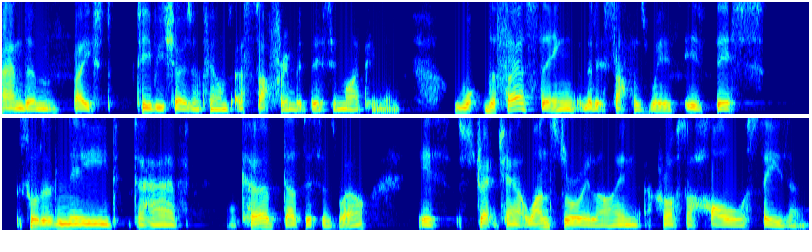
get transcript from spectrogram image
fandom-based TV shows and films are suffering with this, in my opinion. What, the first thing that it suffers with is this sort of need to have, and Curb does this as well, is stretch out one storyline across a whole season.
